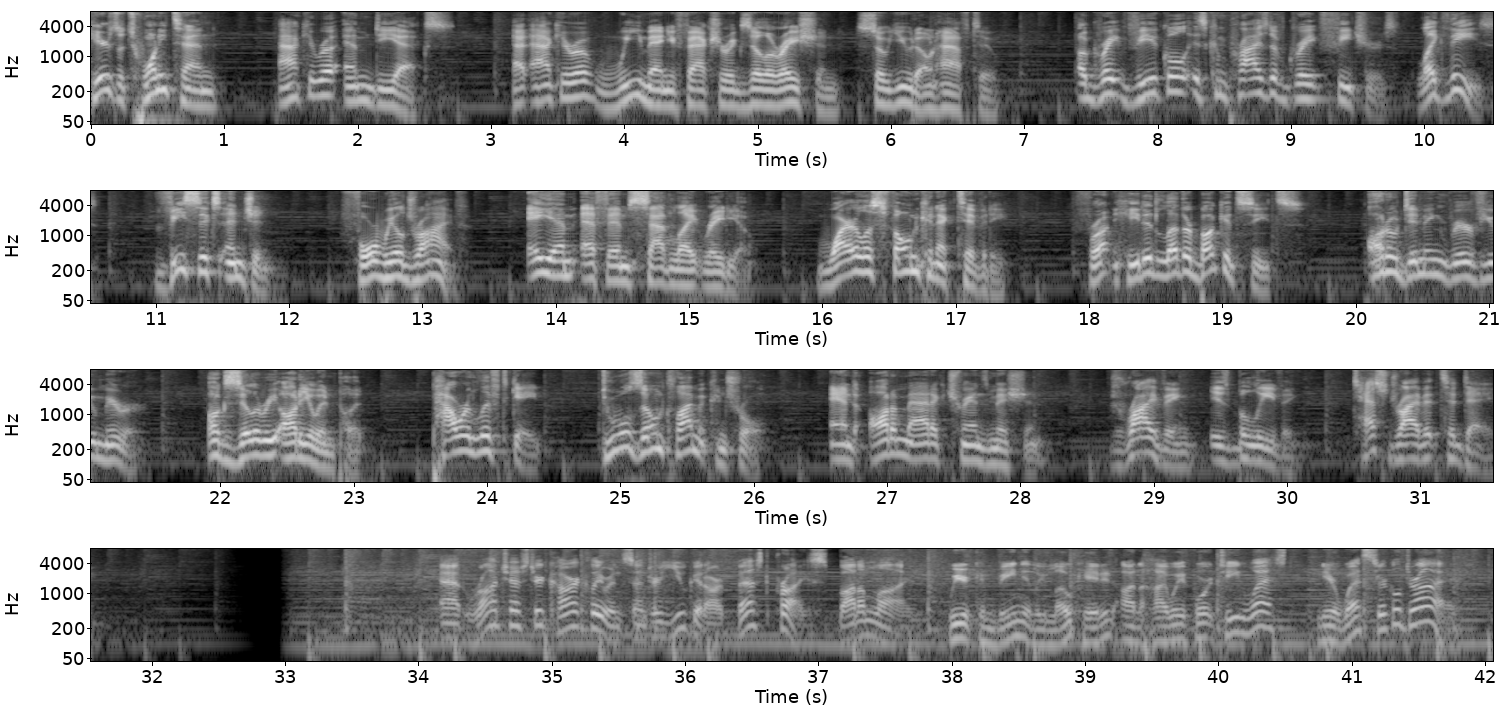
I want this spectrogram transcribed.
Here's a 2010 Acura MDX. At Acura, we manufacture exhilaration so you don't have to. A great vehicle is comprised of great features, like these V6 engine, four wheel drive, AM FM satellite radio, wireless phone connectivity, front heated leather bucket seats, auto dimming rear view mirror, auxiliary audio input, power liftgate, dual zone climate control, and automatic transmission. Driving is believing. Test drive it today. At Rochester Car Clearance Center, you get our best price, bottom line. We are conveniently located on Highway 14 West near West Circle Drive.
